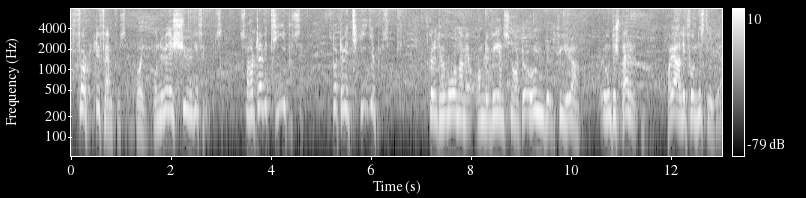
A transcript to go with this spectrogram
45 procent. Oj. Och nu är det 25 procent. Snart över 10 procent. Snart över 10 procent. Skulle inte förvåna mig om Löfven snart är under 4, under spärren. Har ju aldrig funnits tidigare.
